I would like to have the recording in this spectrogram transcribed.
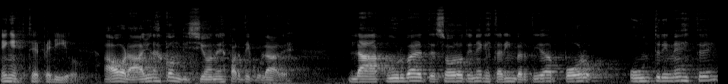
en este periodo. Ahora, hay unas condiciones particulares. La curva del tesoro tiene que estar invertida por un trimestre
